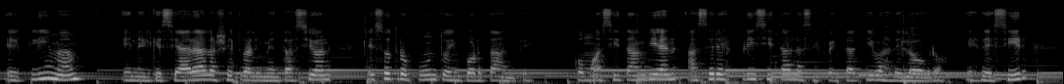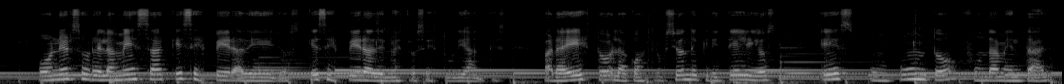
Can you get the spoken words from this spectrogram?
El clima en el que se hará la retroalimentación es otro punto importante, como así también hacer explícitas las expectativas de logro, es decir, poner sobre la mesa qué se espera de ellos, qué se espera de nuestros estudiantes. Para esto, la construcción de criterios es un punto fundamental.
